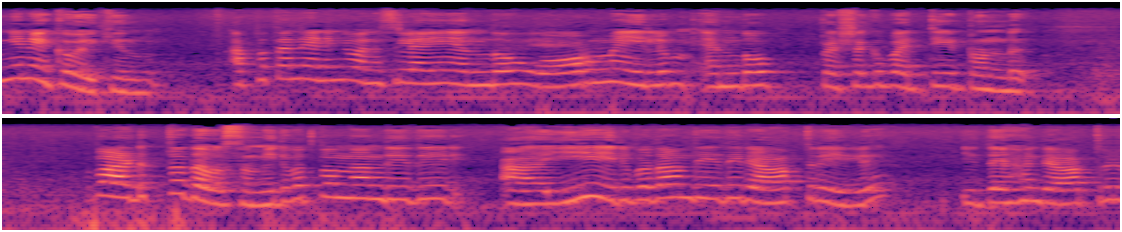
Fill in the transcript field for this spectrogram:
ഇങ്ങനെയൊക്കെ വയ്ക്കുന്നു. അപ്പൊ തന്നെ എനിക്ക് മനസ്സിലായി എന്തോ ഓർമ്മയിലും എന്തോ പിശക് പറ്റിയിട്ടുണ്ട്. അപ്പൊ അടുത്ത ദിവസം ഇരുപത്തൊന്നാം തീയതി ഈ ഇരുപതാം തീയതി രാത്രിയിൽ ഇദ്ദേഹം രാത്രി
